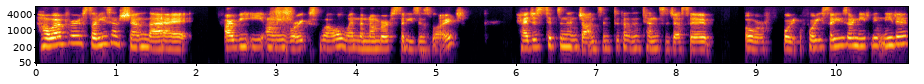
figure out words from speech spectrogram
However, studies have shown that RVE only works well when the number of studies is large. Hedges, Tipton, and Johnson 2010 suggested over 40, 40 studies are needed, needed.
